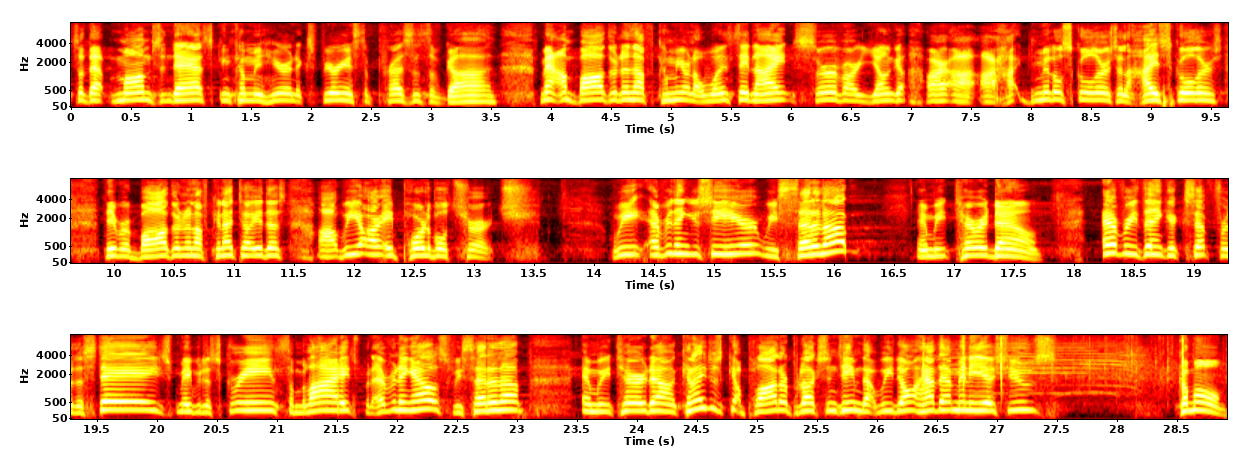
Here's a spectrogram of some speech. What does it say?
so that moms and dads can come in here and experience the presence of God. Man, I'm bothered enough to come here on a Wednesday night and serve our young, our, uh, our middle schoolers and high schoolers. They were bothered enough. Can I tell you this? Uh, we are a portable church. We everything you see here, we set it up and we tear it down. Everything except for the stage, maybe the screen, some lights, but everything else, we set it up and we tear it down. Can I just applaud our production team that we don't have that many issues? Come on.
